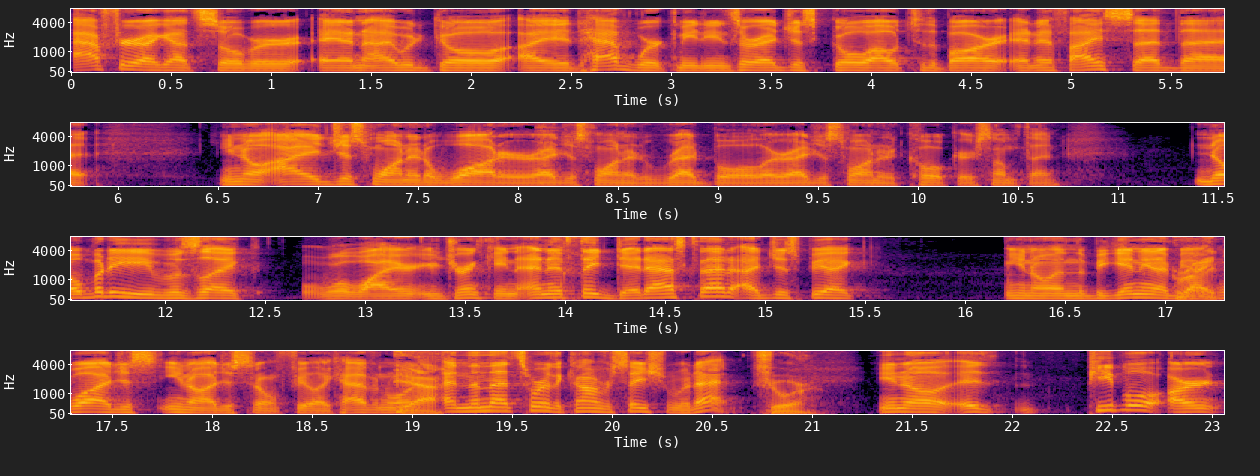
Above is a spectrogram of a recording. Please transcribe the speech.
after I got sober and I would go, I'd have work meetings or I'd just go out to the bar. And if I said that, you know, I just wanted a water, I just wanted a Red Bull, or I just wanted a Coke or something, nobody was like, well, why aren't you drinking? And if they did ask that, I'd just be like, you know, in the beginning, I'd be Right. like, well, I just, you know, I just don't feel like having one. Yeah. And then that's where the conversation would end Sure. you know, it, people aren't.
